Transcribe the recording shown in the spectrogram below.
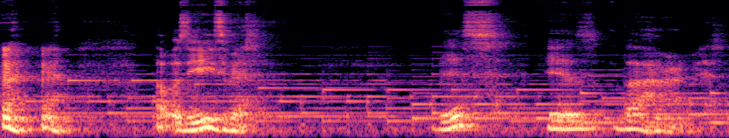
That was the easy bit. This is the hard bit.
